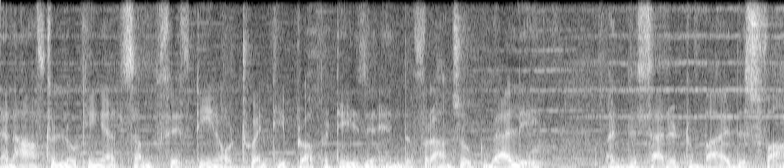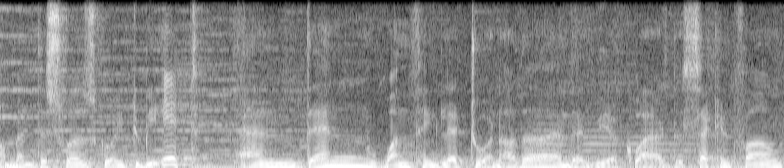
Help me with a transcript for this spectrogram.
And after looking at some 15 or 20 properties in the Franschhoek Valley, I decided to buy this farm, and this was going to be it. And then one thing led to another, and then we acquired the second farm,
